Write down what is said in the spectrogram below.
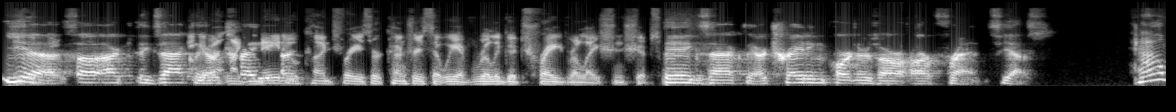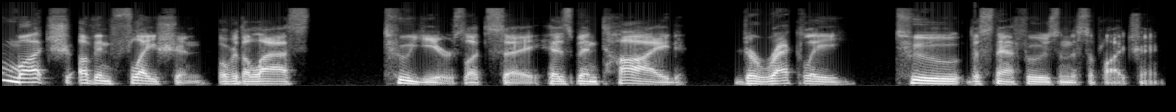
Yeah, so our, exactly. Our like trade, NATO countries or countries that we have really good trade relationships with. Exactly. Our trading partners are our friends. Yes. How much of inflation over the last two years, let's say, has been tied directly to the snafus in the supply chain?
